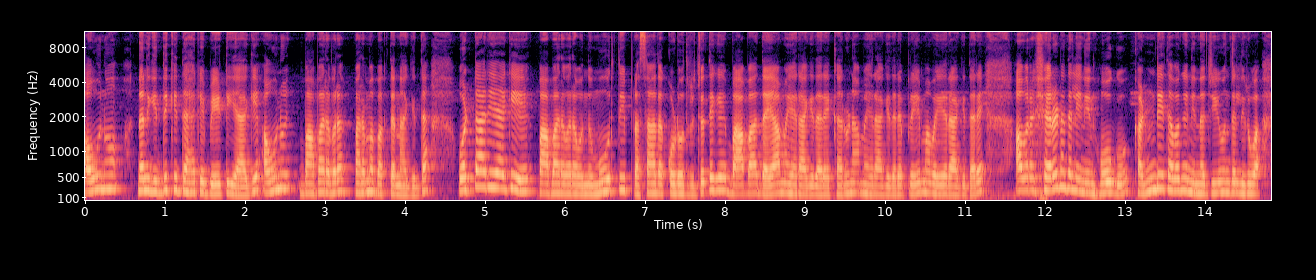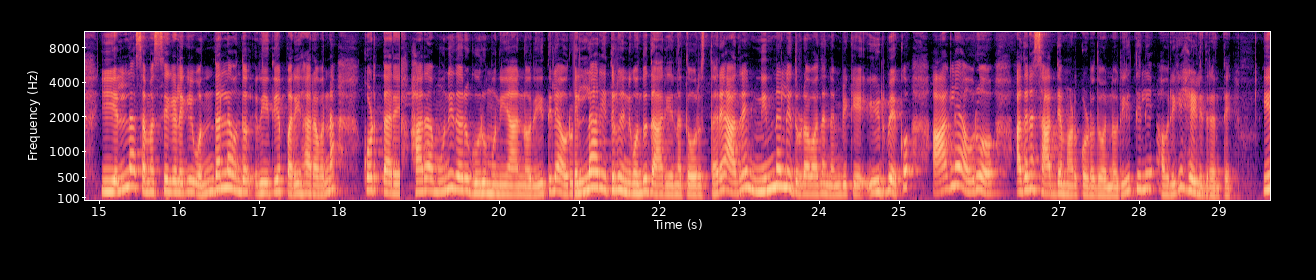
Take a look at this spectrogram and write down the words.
ಅವನು ನನಗಿದ್ದಕ್ಕಿದ್ದ ಹಾಗೆ ಭೇಟಿಯಾಗಿ ಅವನು ಬಾಬಾರವರ ಪರಮ ಭಕ್ತನಾಗಿದ್ದ ಒಟ್ಟಾರೆಯಾಗಿ ಬಾಬಾರವರ ಒಂದು ಮೂರ್ತಿ ಪ್ರಸಾದ ಕೊಡೋದ್ರ ಜೊತೆಗೆ ಬಾಬಾ ದಯಾಮಯರಾಗಿದ್ದಾರೆ, ಕರುಣಾಮಯರಾಗಿದ್ದಾರೆ ಪ್ರೇಮಮಯರಾಗಿದ್ದಾರೆ ಅವರ ಶರಣದಲ್ಲಿ ನೀನು ಹೋಗು, ಖಂಡಿತವಾಗಿ ನಿನ್ನ ಜೀವನದಲ್ಲಿರುವ ಈ ಎಲ್ಲ ಸಮಸ್ಯೆಗಳಿಗೆ ಒಂದಲ್ಲ ಒಂದು ರೀತಿಯ ಪರಿಹಾರವನ್ನು ಕೊಡ್ತಾರೆ. ಹರ ಮುನಿದರು ಗುರು ಮುನಿಯ ಅನ್ನೋ ರೀತಿಯಲ್ಲಿ ಅವರು ಎಲ್ಲ ರೀತಿಯಲ್ಲೂ ನಿನಗೊಂದು ದಾರಿಯನ್ನು ತೋರಿಸ್ತಾರೆ. ಆದರೆ ನಿನ್ನಲ್ಲಿ ದೃಢವಾದ ನಂಬಿಕೆ ಇಡಬೇಕು ಆಗಲೇ ಅವರು ಅದನ್ನು ಸಾಧ್ಯ ಮಾಡಿಕೊಡೋದು ಅನ್ನೋ ರೀತಿಯಲ್ಲಿ ಅವರಿಗೆ ಹೇಳಿದ್ರಂತೆ. ಈ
